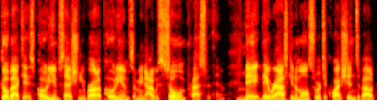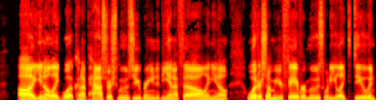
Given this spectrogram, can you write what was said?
go back to his podium session, you brought up podiums. I mean, I was so impressed with him. Mm. They, they were asking him all sorts of questions about, uh, you know, like what kind of pass rush moves are you bringing to the NFL? And, you know, what are some of your favorite moves? What do you like to do? And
